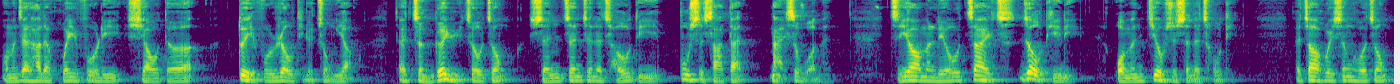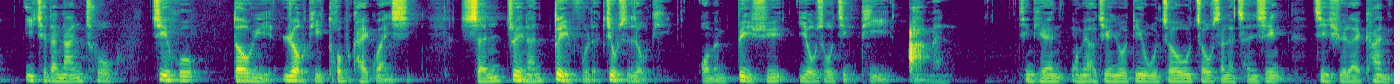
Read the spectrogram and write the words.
我们在他的恢复里晓得对付肉体的重要。在整个宇宙中，神真正的仇敌不是撒旦，乃是我们。只要我们留在肉体里，我们就是神的仇敌。在教会生活中，一切的难处几乎都与肉体脱不开关系。神最难对付的就是肉体，我们必须有所警惕。阿门。今天我们要进入第五周周三的晨星，继续来看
